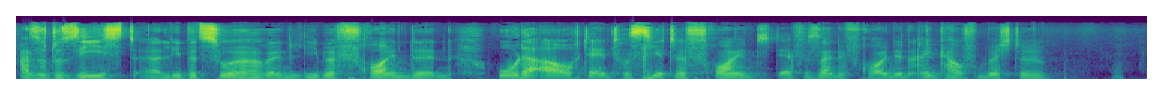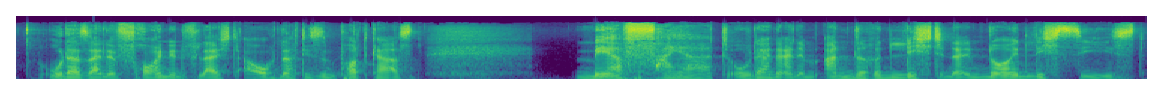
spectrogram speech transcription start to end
Also du siehst, äh, liebe Zuhörerin, liebe Freundin oder auch der interessierte Freund, der für seine Freundin einkaufen möchte oder seine Freundin vielleicht auch nach diesem Podcast mehr feiert oder in einem anderen Licht, in einem neuen Licht siehst,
